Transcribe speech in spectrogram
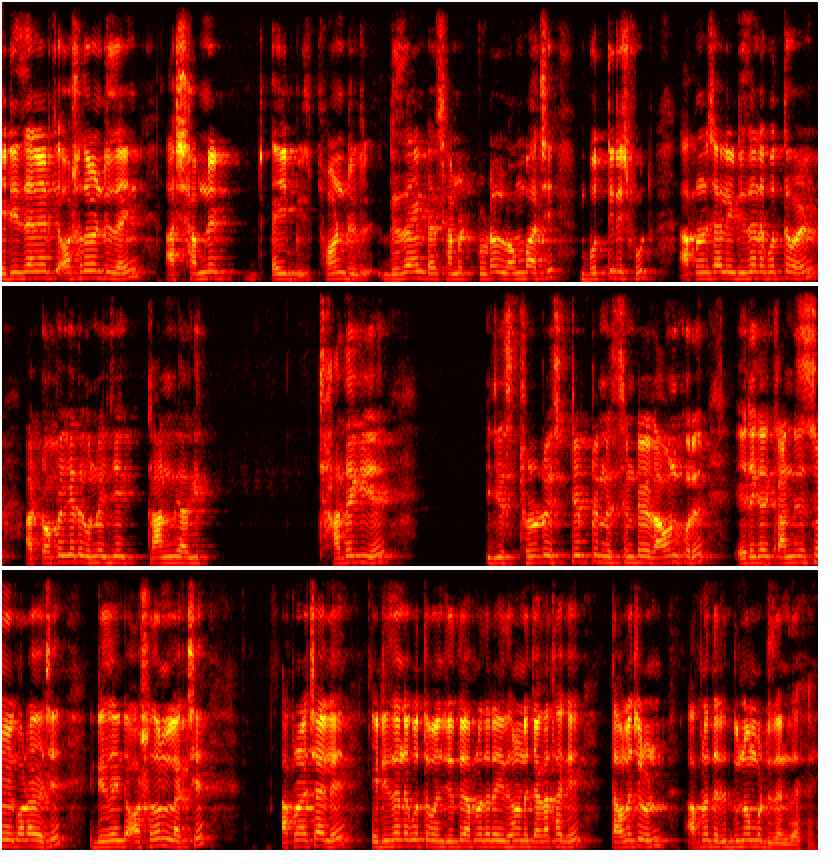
এই ডিজাইনের আর কি অসাধারণ ডিজাইন। আর সামনের এই ফ্রন্ট ডিজাইনটা সামনে টোটাল লম্বা আছে বত্রিশ ফুট। আপনারা চাইলে এই ডিজাইনটা করতে পারেন। আর টপে গিয়ে দেখুন, এই যে কান আর কি ছাদে গিয়ে এই যে ছোটো ছোটো স্টেপ টেনে সেন্টারে রাউন্ড করে এটাকে কার্নিসের সঙ্গে করা হয়েছে। ডিজাইনটা অসাধারণ লাগছে। আপনারা চাইলে এই ডিজাইনটা করতে পারেন। যদি আপনাদের এই ধরনের জায়গা থাকে, তাহলে চলুন আপনাদের দু নম্বর ডিজাইন দেখায়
